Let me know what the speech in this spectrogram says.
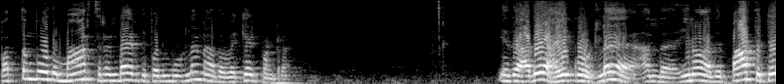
பத்தொம்போது மார்ச் ரெண்டாயிரத்தி பதிமூணில் நான் அதை வெக்கேட் பண்ணுறேன் இது அதே ஹைகோர்ட்டில் அந்த யூனோ அதை பார்த்துட்டு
